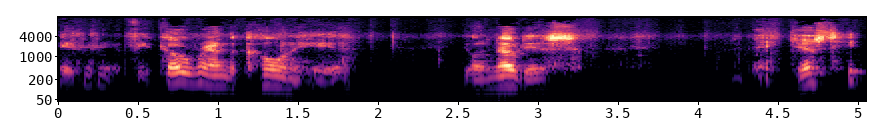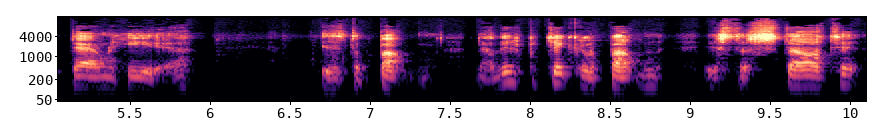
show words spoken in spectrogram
If, if you go around the corner here, you'll notice just hit down here is the button. Now this particular button is to start it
